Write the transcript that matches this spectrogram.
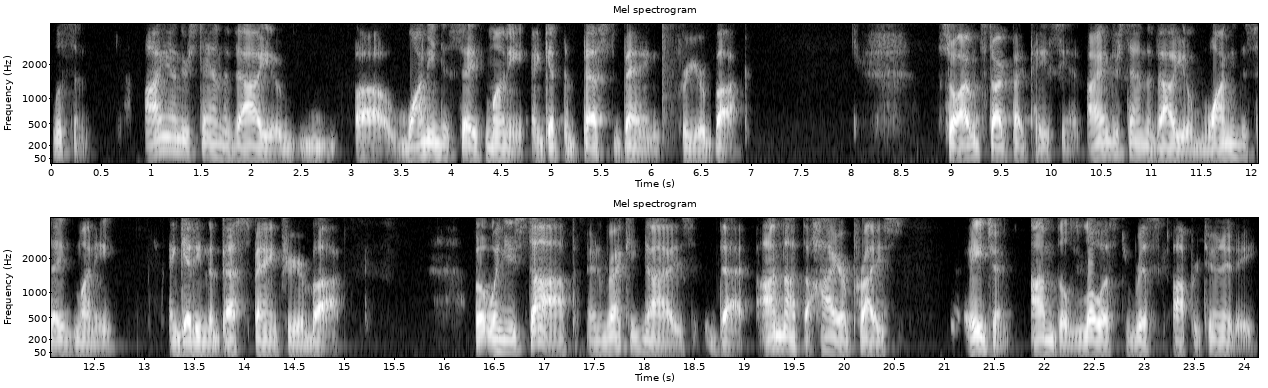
listen, I understand the value of uh, wanting to save money and get the best bang for your buck. So I would start by pacing it. I understand the value of wanting to save money and getting the best bang for your buck. But when you stop and recognize that I'm not the higher price agent, I'm the lowest risk opportunity,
